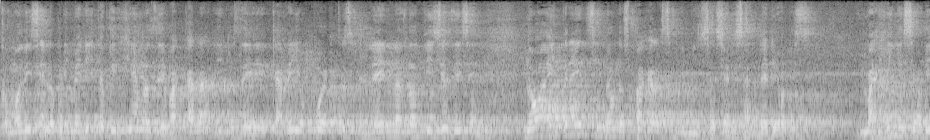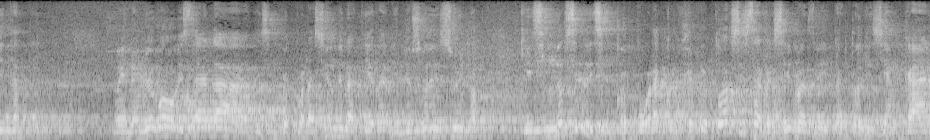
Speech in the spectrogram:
como dicen, lo primerito que dijeron los de Bacala y los de Carrillo Puertos, y leen las noticias, dicen, no hay tren si no nos paga las indemnizaciones anteriores. Imagínense ahorita, bueno, luego está la desincorporación de la tierra en el uso del suelo, que si no se desincorpora, como ejemplo, todas estas reservas de tanto de Siancán,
